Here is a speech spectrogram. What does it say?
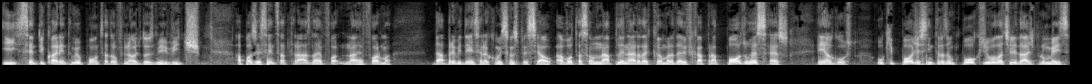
e 140 mil pontos até o final de 2020. Após recentes atrasos na reforma da Previdência na Comissão Especial, a votação na plenária da Câmara deve ficar para após o recesso, em agosto, o que pode, assim, trazer um pouco de volatilidade para o mês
